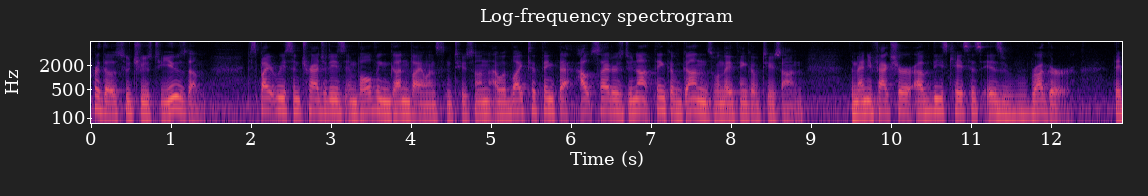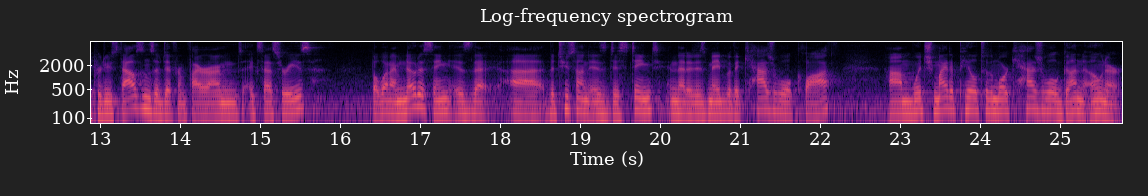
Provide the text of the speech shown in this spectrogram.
for those who choose to use them. Despite recent tragedies involving gun violence in Tucson, I would like to think that outsiders do not think of guns when they think of Tucson. The manufacturer of these cases is Ruger. They produce thousands of different firearms accessories, but what I'm noticing is that uh, the Tucson is distinct in that it is made with a casual cloth, um, which might appeal to the more casual gun owner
